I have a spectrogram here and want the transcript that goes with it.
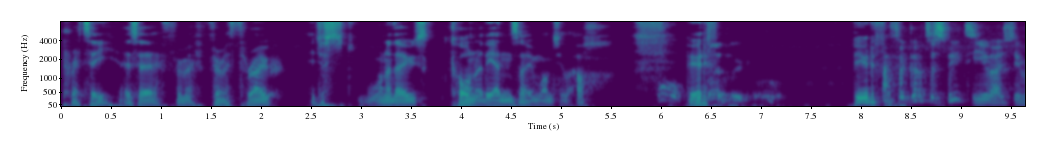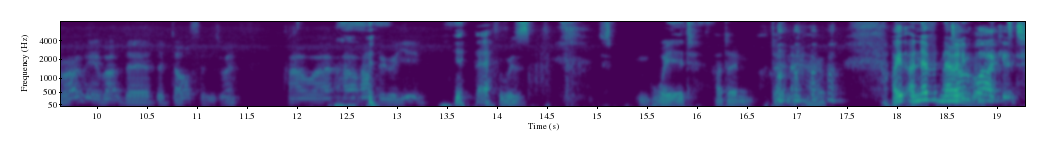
pretty as a from a from a throw. It just one of those corner of the end zone ones. You're like, oh, beautiful. beautiful. I forgot to speak to you actually, Riley, about the, the Dolphins win. How uh, how happy were you? yeah, it was just weird. I don't I don't know how. I, I never know I don't anymore. like it.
